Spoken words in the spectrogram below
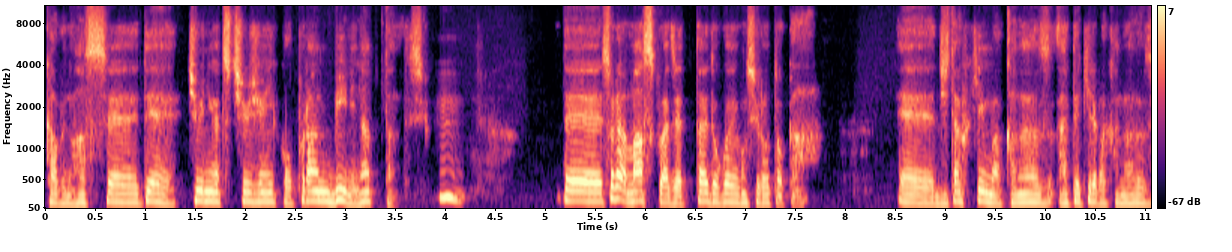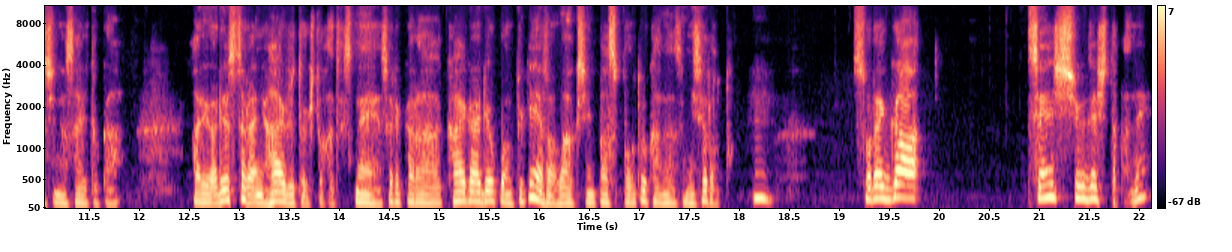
株の発生で12月中旬以降プラン B になったんですよ。うんでそれはマスクは絶対どこでもしろとか、えー自宅勤務は必ずあできれば必ずしなさいとかあるいはレストランに入る時とかですねそれから海外旅行の時にはそのワクチンパスポートを必ず見せろとうんそれが先週でしたかね。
